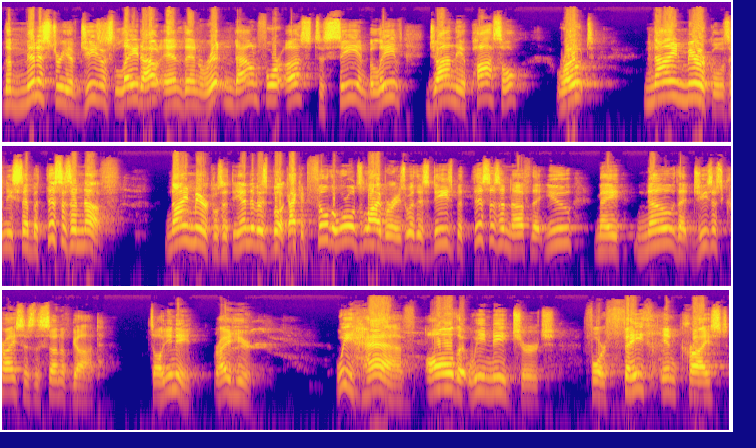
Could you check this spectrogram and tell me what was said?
the ministry of Jesus laid out and then written down for us to see and believe. John the Apostle wrote nine miracles, and he said, But this is enough. Nine miracles at the end of his book. I could fill the world's libraries with his deeds, but this is enough that you may know that Jesus Christ is the Son of God. That's all you need, right here. We have all that we need, church, for faith in Christ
